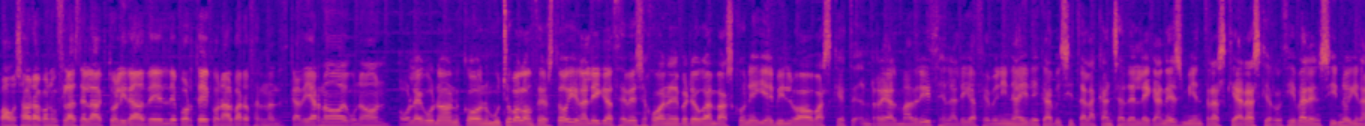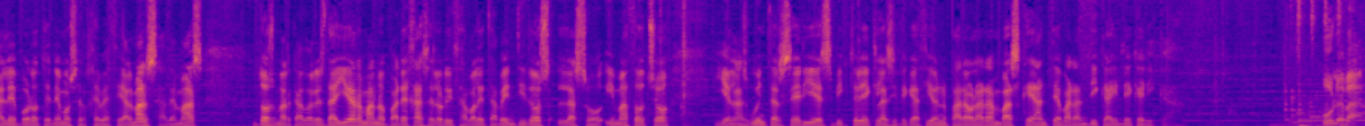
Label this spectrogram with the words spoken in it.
Vamos ahora con un flash de la actualidad del deporte con Álvaro Fernández Cadiarno, Egunón. Hola Egunón, con mucho baloncesto y en la Liga CB se juega en el Breogán Basconia y el Bilbao Basket Real Madrid. En la Liga Femenina IDK visita la cancha del Leganés, mientras que Araski recibe al Ensino y en Aléboro tenemos el GBC Almansa. Además, Dos marcadores de ayer, mano parejas, el Ori Zabaleta 22, Lasso y Mazocho. Y en las Winter Series, victoria y clasificación para Olaran Basque ante Barandica y Lequerica. Boulevard.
